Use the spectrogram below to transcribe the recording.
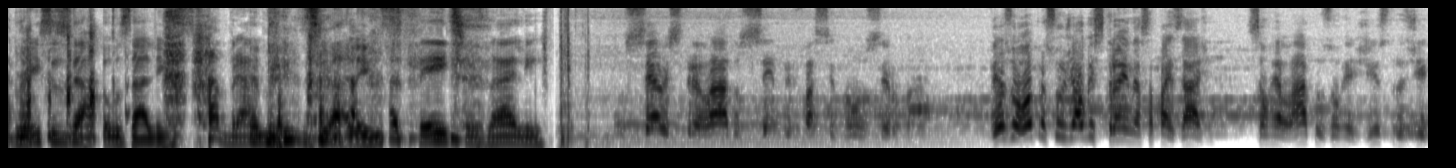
embrace os, a- os aliens. Abraço. Embrace os aliens. Aceite os aliens. O céu estrelado sempre fascinou o ser humano. Vez ou outra surge algo estranho nessa paisagem. São relatos ou registros de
